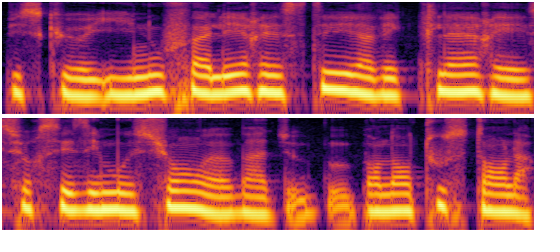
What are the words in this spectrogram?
puisqu'il nous fallait rester avec Claire et sur ses émotions bah, pendant tout ce temps-là.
